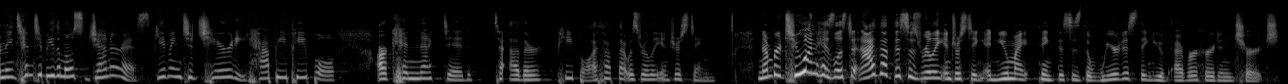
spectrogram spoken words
And they tend to be the most generous, giving to charity. Happy people are connected to other people. I thought that was really interesting. Number two on his list, and I thought this was really interesting, and you might think this is the weirdest thing you've ever heard in church.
